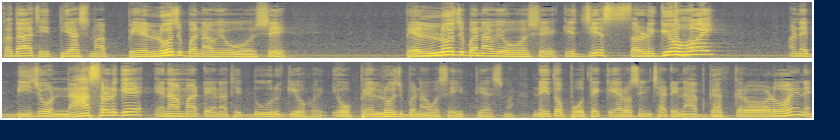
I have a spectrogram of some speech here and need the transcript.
કદાચ ઇતિહાસમાં પહેલો જ બનાવ એવો હશે, પહેલો જ બનાવ એવો હશે કે જે સળગ્યો હોય અને બીજો ના સળગે, એના માટે એનાથી દૂર ગયો હોય. એવો પહેલો જ બનાવ હશે ઇતિહાસમાં. નહીં તો પોતે કેરોસીન છાંટીને આપઘાત કરવાવાળો હોય ને,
